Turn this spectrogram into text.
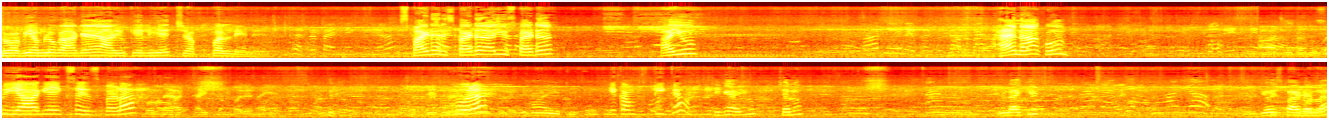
तो अभी हम लोग आ गए हैं आयु के लिए चप्पल लेने। स्पाइडर स्पाइडर आयु स्पाइडर आयु? हाँ, ये रहता है। है ना कुम तो ये आ गया एक साइज़ बड़ा। अट्ठाईस नंबर है ना ये हो रहा है? हाँ ये ठीक है। ये कम ठीक है? ठीक है आयु चलो। यू लाइक इट जो स्पाइडर ना?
